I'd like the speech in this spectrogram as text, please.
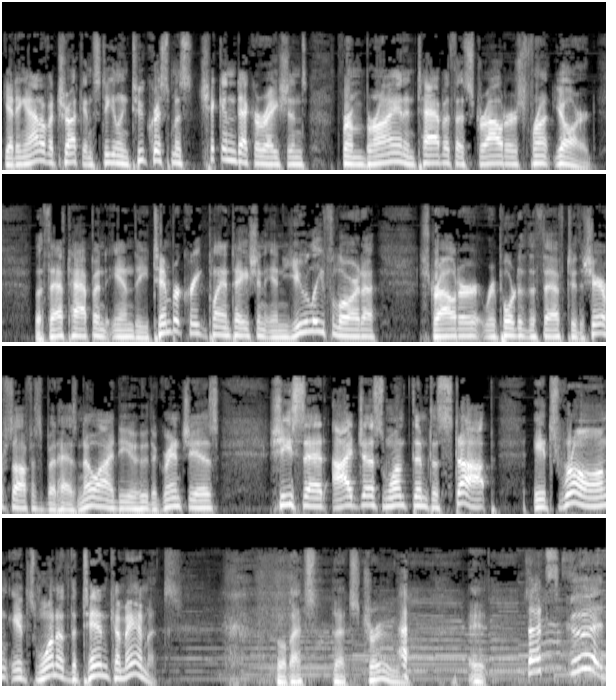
getting out of a truck and stealing two Christmas chicken decorations from Brian and Tabitha Strouder's front yard. The theft happened in the Timber Creek plantation in Yulee, Florida. Strouder reported the theft to the sheriff's office but has no idea who the Grinch is. She said, I just want them to stop. It's wrong. It's one of the Ten Commandments. Well, that's that's true. It, That's good.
